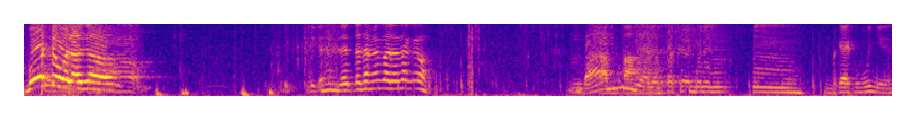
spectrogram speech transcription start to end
Bodoh lah kau. Dekat datang kau, datang kau. Babi Sampah. dia ada pakai benda ni. Pakai aku punya.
